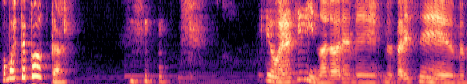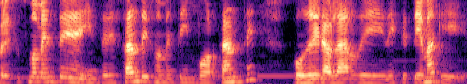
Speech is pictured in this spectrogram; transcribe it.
Como este podcast. Qué bueno, qué lindo, Lore. Me, me parece, me pareció sumamente interesante y sumamente importante poder hablar de, de este tema que,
